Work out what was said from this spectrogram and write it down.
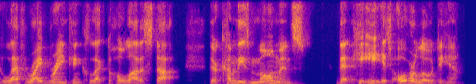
left, right brain can collect a whole lot of stuff. There come these moments that he, he it's overload to him.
